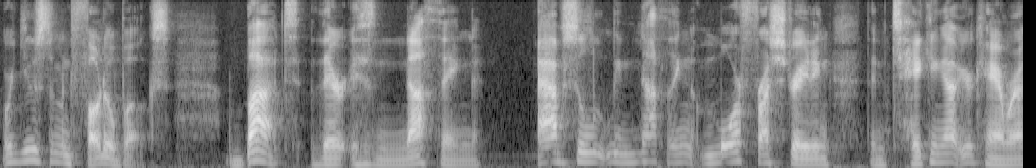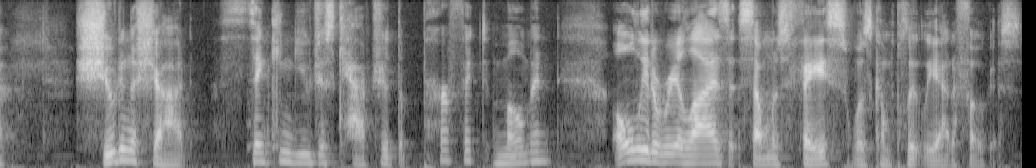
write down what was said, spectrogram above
or use them in photo books. But there is nothing, absolutely nothing more frustrating than taking out your camera, shooting a shot, thinking you just captured the perfect moment, only to realize that someone's face was completely out of focus.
